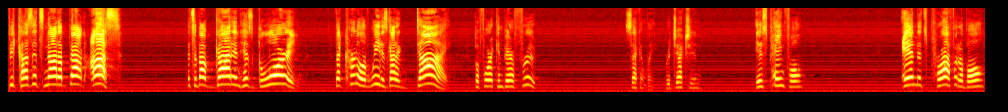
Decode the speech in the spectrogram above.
Because it's not about us. It's about God and His glory. That kernel of wheat has got to die before it can bear fruit. Secondly, rejection is painful and it's profitable,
